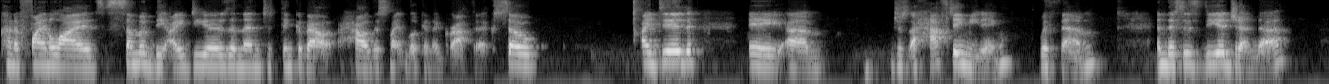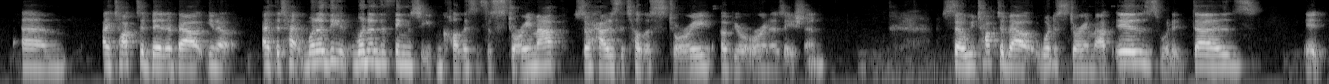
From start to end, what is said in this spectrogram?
kind of finalize some of the ideas and then to think about how this might look in a graphic. So I did a um, just a half day meeting with them, and this is the agenda. Um, I talked a bit about you know at the time one of the one of the things you can call this is a story map. So how does it tell the story of your organization? So we talked about what a story map is, what it does. It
